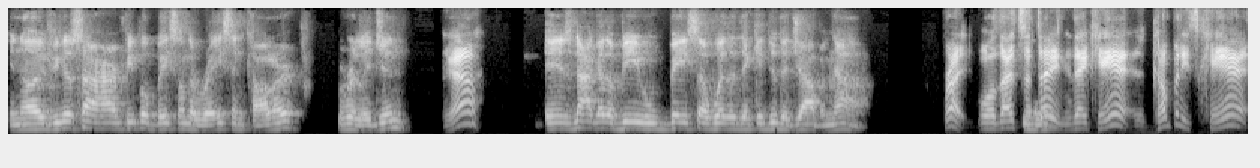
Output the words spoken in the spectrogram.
You know, if you're gonna start hiring people based on the race and color, religion, Yeah, it's not gonna be based on whether they can do the job or not. right. Well, that's the Yeah. thing. They can't. Companies can't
